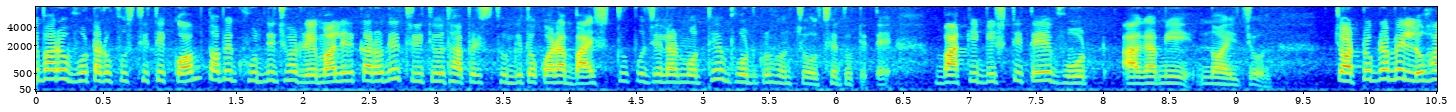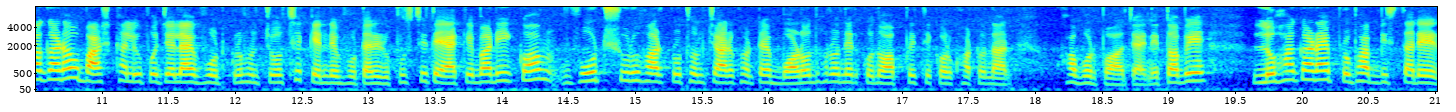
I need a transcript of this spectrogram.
এবারও ভোটার উপস্থিতি কম, তবে ঘূর্ণিঝড় রেমালের কারণে তৃতীয় ধাপের স্থগিত করা বাইশটি উপজেলার মধ্যে ভোট গ্রহণ চলছে দুটিতে। বাকি বৃষ্টিতে ভোট আগামী নয় জুন। চট্টগ্রামের লোহাগাড়া ও বাঁশখালী উপজেলায় ভোট গ্রহণ চলছে। কেন্দ্রে ভোটারের উপস্থিতি একেবারেই কম। ভোট শুরু হওয়ার প্রথম চার ঘন্টায় বড় ধরনের কোনো অপ্রীতিকর ঘটনার খবর পাওয়া যায়নি। তবে লোহাগাড়ায় প্রভাব বিস্তারের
